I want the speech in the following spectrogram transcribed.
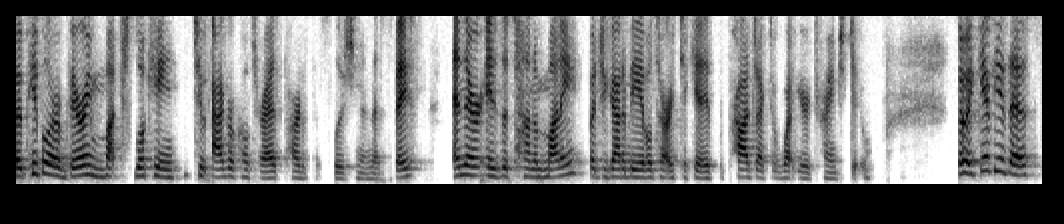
But people are very much looking to agriculture as part of the solution in this space. And there is a ton of money, but you got to be able to articulate the project of what you're trying to do. So I give you this.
